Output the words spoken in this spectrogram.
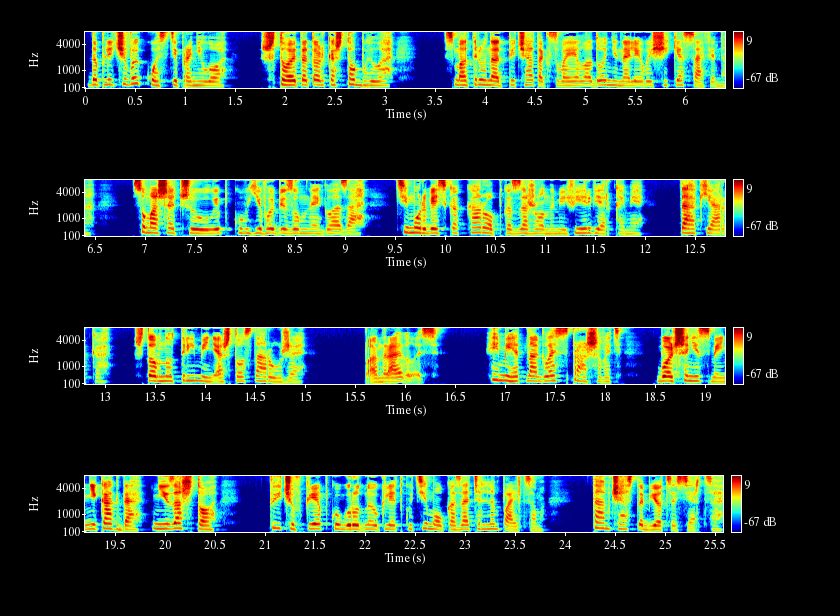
до плечевой кости проняло. Что это только что было? Смотрю на отпечаток своей ладони на левой щеке Сафина. Сумасшедшую улыбку в его безумные глаза. Тимур весь как коробка с зажженными фейерверками. Так ярко, что внутри меня, что снаружи. Понравилось? Имеет наглость спрашивать. Больше не смей, никогда, ни за что. Тычу в крепкую грудную клетку Тима указательным пальцем. Там часто бьется сердце.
